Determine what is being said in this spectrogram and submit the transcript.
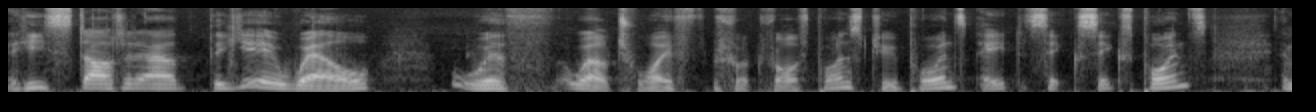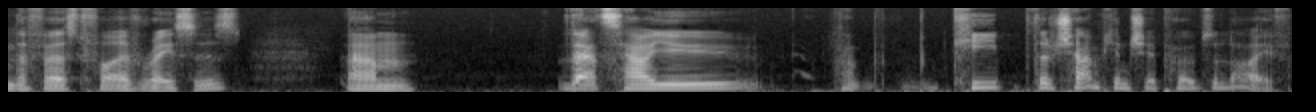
he started out the year well with well 12, 12 points, two points, eight, six, six points in the first five races. Um, that's how you keep the championship hopes alive.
